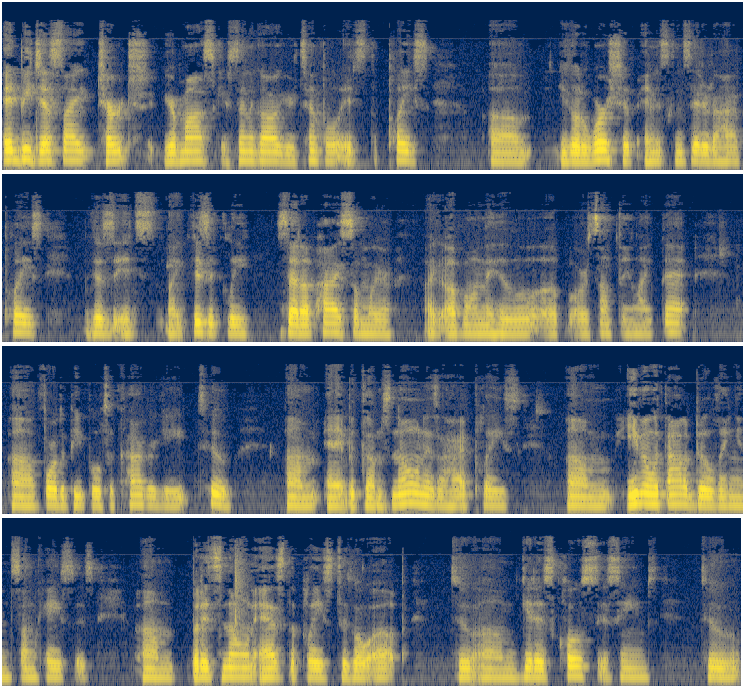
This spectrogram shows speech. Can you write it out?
it'd be just like church, your mosque, your synagogue, your temple. It's the place um, you go to worship, and it's considered a high place because it's like physically set up high somewhere, like up on the hill, up or something like that uh, for the people to congregate to. Um, and it becomes known as a high place, um, even without a building in some cases. Um, but it's known as the place to go up to um, get as close, it seems, to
